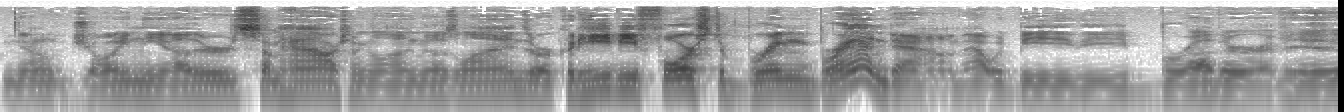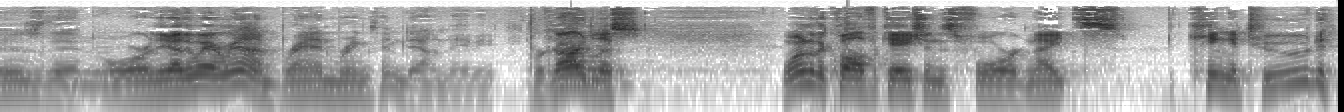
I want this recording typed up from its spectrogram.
you know join the others somehow or something along those lines, or could he be forced to bring Bran down? That would be the brother of his that, or the other way around. Bran brings him down, maybe. Regardless, one of the qualifications for Night's Kingitude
